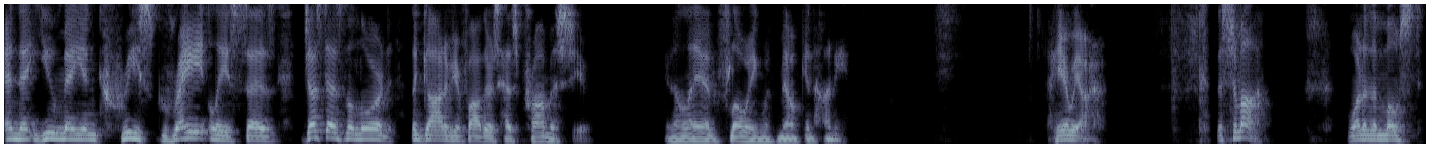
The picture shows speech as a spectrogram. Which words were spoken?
and that you may increase greatly, says, just as the Lord, the God of your fathers, has promised you in a land flowing with milk and honey. Here we are. The Shema, one of the most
